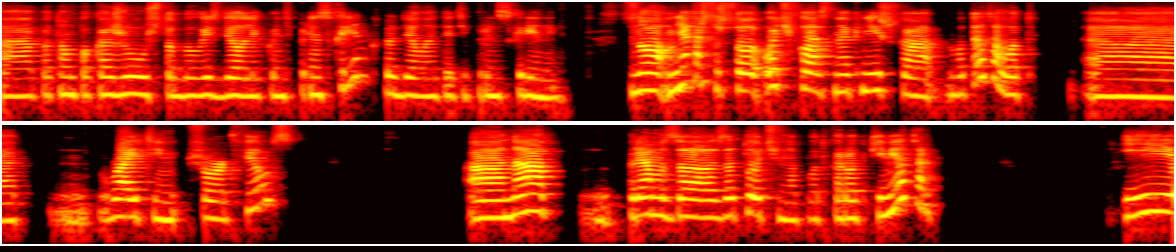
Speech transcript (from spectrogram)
а потом покажу, чтобы вы сделали какой-нибудь принтскрин, кто делает эти принтскрины. Но мне кажется, что очень классная книжка, вот эта вот Writing Short Films, она прямо за, заточена под короткий метр. И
